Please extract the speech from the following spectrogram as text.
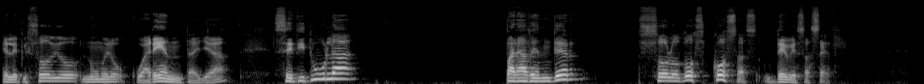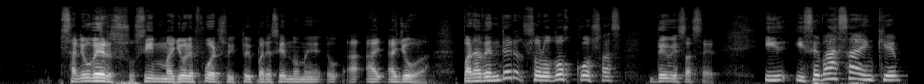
el episodio número 40 ya, se titula Para vender solo dos cosas debes hacer. Salió verso sin mayor esfuerzo y estoy pareciéndome a, Yoda. Para vender solo dos cosas debes hacer. Y, se basa en que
